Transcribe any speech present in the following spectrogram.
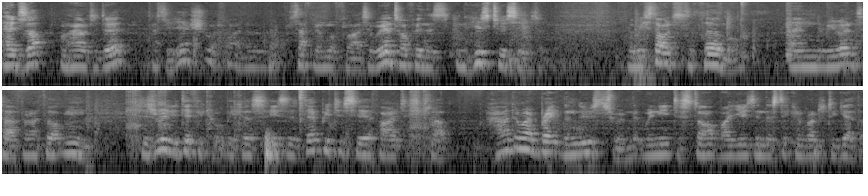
heads up on how to do it? I said, yeah, sure, fine. Safin will fly. So we went off in, this, in his two-seater and we started to thermal and we went up and I thought, hmm, this is really difficult because he's a deputy CFI at his club how do I break the news to him that we need to start by using the stick and rudder together?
